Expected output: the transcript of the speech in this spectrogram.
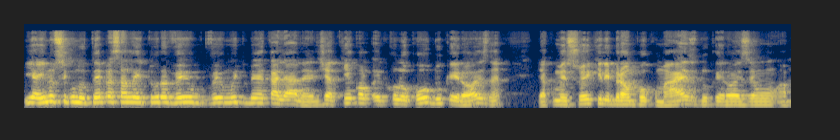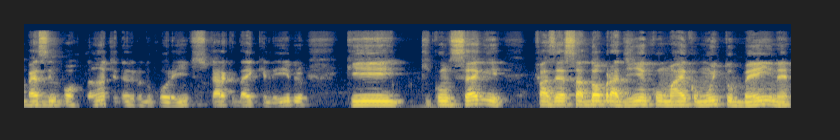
E aí, no segundo tempo, essa leitura veio, veio muito bem a calhar, né? Ele já tinha ele colocou o Duqueiroz, né? Já começou a equilibrar um pouco mais. O Duqueiroz é uma peça uhum. importante dentro do Corinthians, o cara que dá equilíbrio, que, que consegue fazer essa dobradinha com o Maicon muito bem, né?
